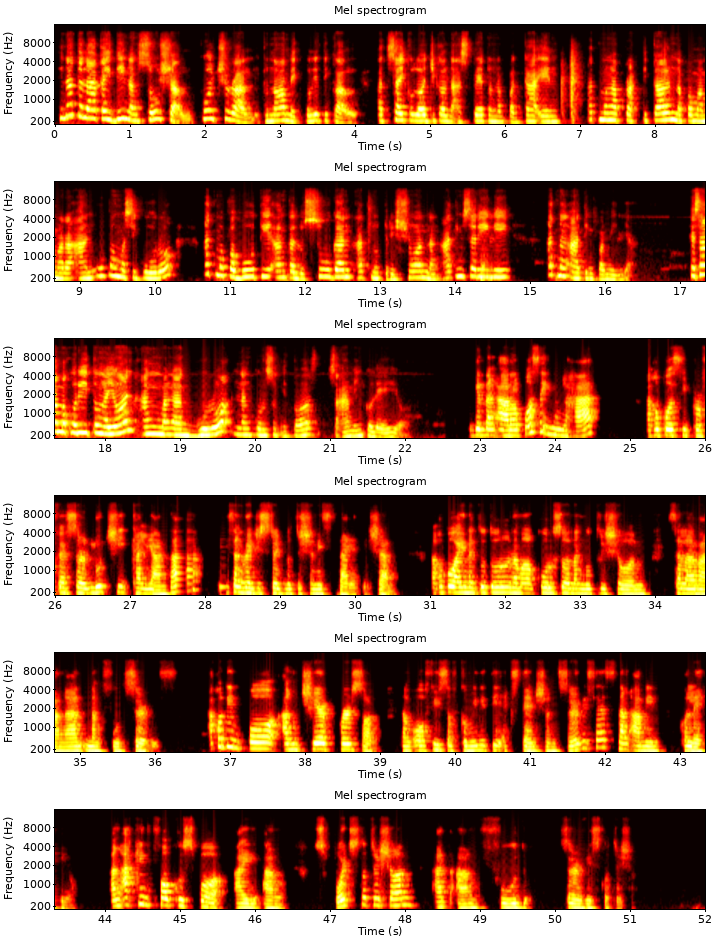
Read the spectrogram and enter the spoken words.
Tinatalakay din ang social, cultural, economic, political, at psychological na aspeto ng pagkain at mga praktikal na pamamaraan upang masiguro at mapabuti ang kalusugan at nutrisyon ng ating sarili at ng ating pamilya. Kasama ko rito ngayon ang mga guro ng kursong ito sa aming kolehiyo. Magandang araw po sa inyong lahat. Ako po si Professor Luci Calyanta, isang registered nutritionist dietitian. Ako po ay nagtuturo ng mga kurso ng nutrisyon sa larangan ng food service. Ako din po ang chairperson ng Office of Community Extension Services ng aming kolehiyo. Ang akin focus po ay ang sports nutrition at ang food service nutrition.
